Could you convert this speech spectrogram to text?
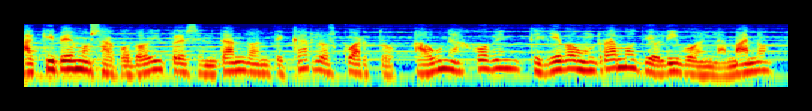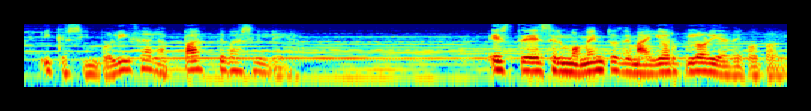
Aquí vemos a Godoy presentando ante Carlos IV a una joven que lleva un ramo de olivo en la mano y que simboliza la paz de Basilea. Este es el momento de mayor gloria de Godoy,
